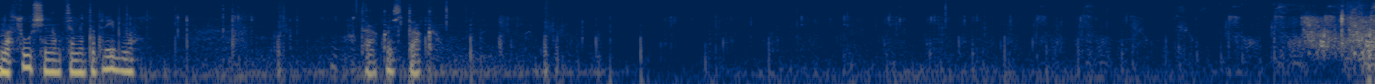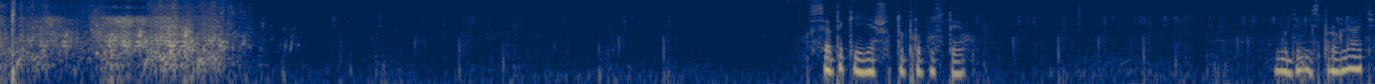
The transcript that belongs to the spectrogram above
на суші, нам це не потрібно. Так, ось так. Все-таки я що-то пропустив. Будемо ісправляти.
